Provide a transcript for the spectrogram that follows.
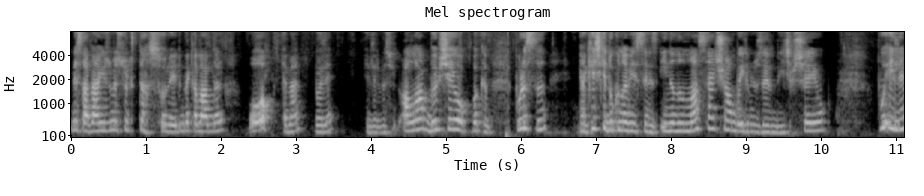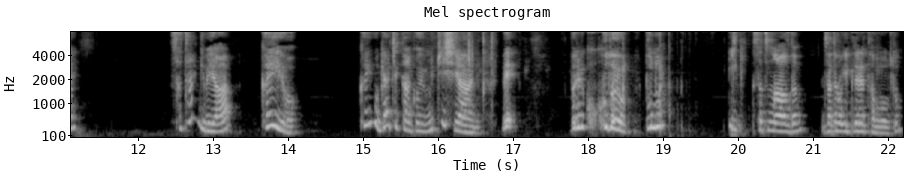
mesela ben yüzüme sürdükten sonra elimde kalanları hop hemen böyle ellerime sür. Allah'ım böyle bir şey yok. Bakın burası yani keşke dokunabilseniz. inanılmaz sert şu an bu elimin üzerinde hiçbir şey yok. Bu elim saten gibi ya. Kayıyor. Kayıyor gerçekten kayıyor. Müthiş yani. Ve böyle bir koku da yok. Bunu ilk satın aldım. Zaten o iplere tam oldum.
